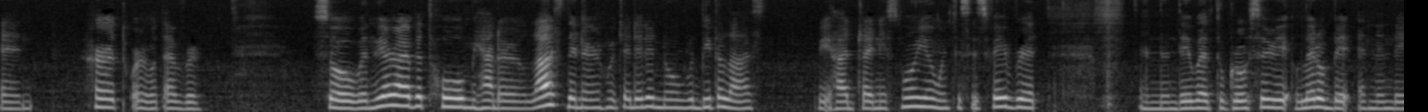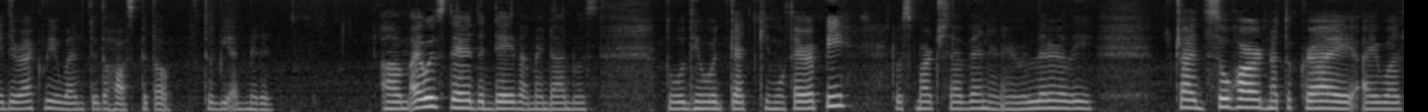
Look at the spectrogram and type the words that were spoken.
and hurt or whatever. So when we arrived at home, we had our last dinner, which I didn't know would be the last. We had Chinese noyo, which is his favorite. And then they went to grocery a little bit and then they directly went to the hospital to be admitted. Um, I was there the day that my dad was told he would get chemotherapy It was March 7 and I literally tried so hard not to cry. I was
